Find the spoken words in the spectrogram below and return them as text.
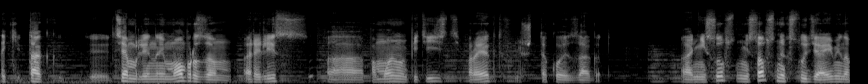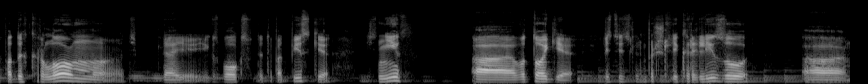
таки, так, э, тем или иным образом релиз, а, по-моему, 50 проектов или что такое за год. А не, собс- не собственных студий, а именно под их крылом, э, типа для Xbox вот этой подписки. Из них а, в итоге действительно пришли к релизу а,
